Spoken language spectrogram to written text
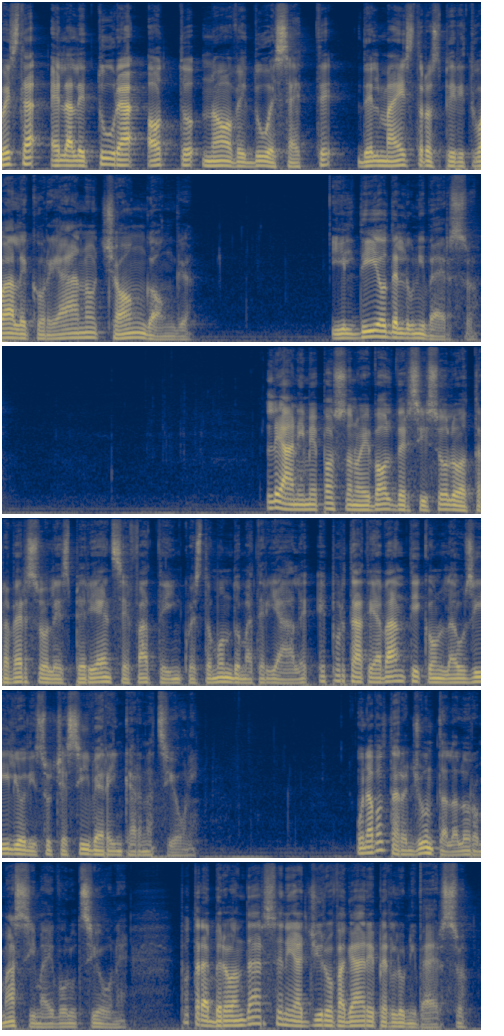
Questa è la lettura 8927 del maestro spirituale coreano Chong Gong. Il Dio dell'universo. Le anime possono evolversi solo attraverso le esperienze fatte in questo mondo materiale e portate avanti con l'ausilio di successive reincarnazioni. Una volta raggiunta la loro massima evoluzione, potrebbero andarsene a girovagare per l'universo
